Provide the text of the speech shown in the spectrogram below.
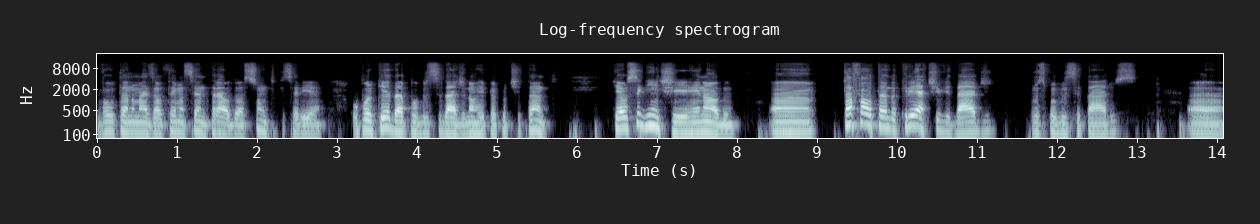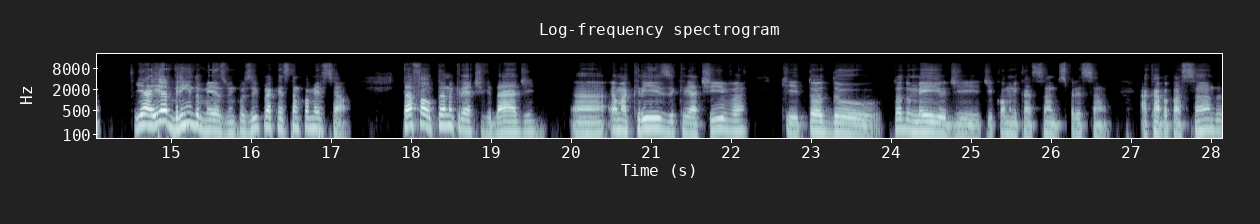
voltando mais ao tema central do assunto, que seria o porquê da publicidade não repercutir tanto, que é o seguinte, Reinaldo, está uh, faltando criatividade para os publicitários, uh, e aí abrindo mesmo, inclusive para a questão comercial. Está faltando criatividade, é uma crise criativa, que todo, todo meio de, de comunicação, de expressão, acaba passando.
